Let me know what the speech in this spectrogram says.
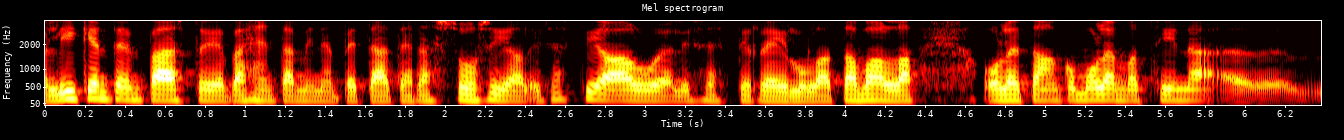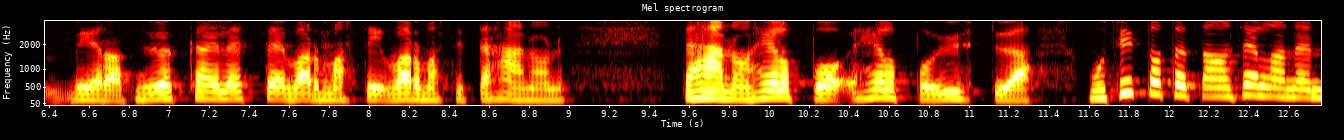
liikenteen päästöjen vähentäminen pitää tehdä sosiaalisesti ja alueellisesti reilulla tavalla. Oletaanko molemmat siinä vieraat nyökkäilette? Varmasti, varmasti tähän on tähän on helppo, helppo yhtyä. Mutta sitten otetaan sellainen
